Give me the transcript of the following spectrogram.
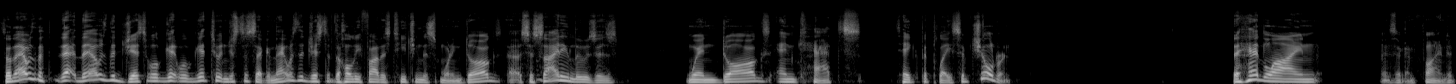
So that was the that, that was the gist. We'll get we'll get to it in just a second. That was the gist of the Holy Father's teaching this morning. Dogs uh, society loses when dogs and cats take the place of children. The headline, as I can find it,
